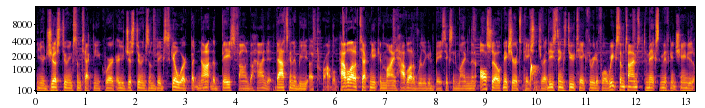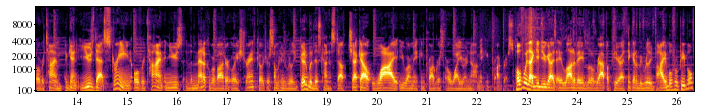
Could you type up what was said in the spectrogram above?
and you're just doing some technique work or you're just doing some big skill work, but not the base found behind it, that's gonna be a problem. Have a lot of technique in mind, have a lot of really good basics in mind, and then also make sure it's patience, right? These things do take three to four weeks sometimes to make significant changes over time. Again, use that screen over time and use the medical provider or a strength coach or someone who's really good with this kind of stuff. Check out why you are making progress or why you are not making progress. Hopefully that gives you guys a lot of a little wrap up here. I think it'll be really valuable for people.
